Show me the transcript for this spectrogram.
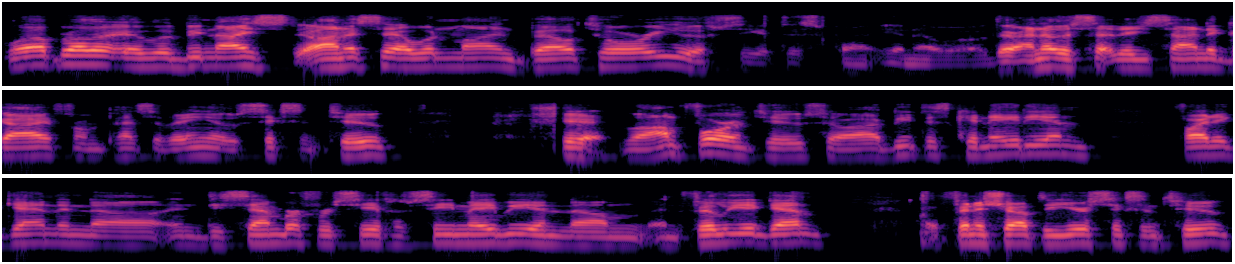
Well, brother, it would be nice. Honestly, I wouldn't mind Bellator or UFC at this point. You know, I know they, they signed a guy from Pennsylvania who was six and two. Shit. Well, I'm four and two, so I beat this Canadian. Fight again in uh, in December for CFFC, maybe in um, in Philly again. I finish out the year six and two,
